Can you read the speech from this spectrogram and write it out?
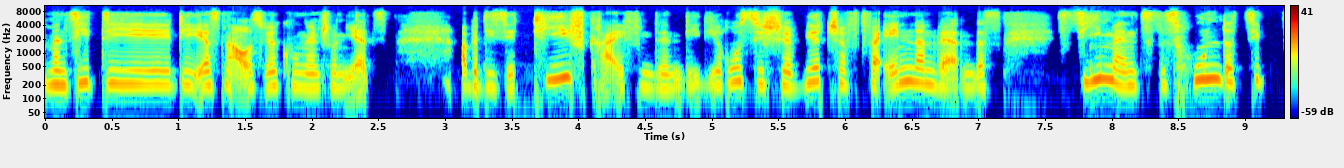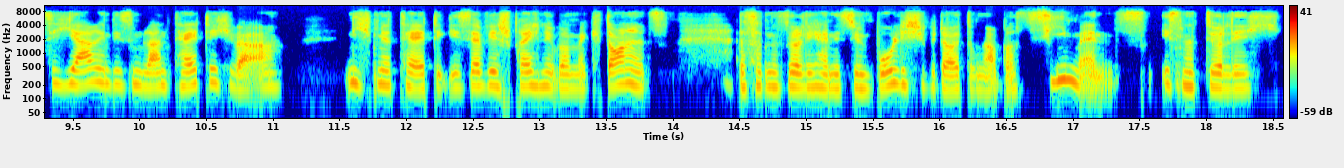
Man sieht die, die ersten Auswirkungen schon jetzt. Aber diese tiefgreifenden, die die russische Wirtschaft verändern werden, dass Siemens, das 170 Jahre in diesem Land tätig war, nicht mehr tätig ist. Ja, wir sprechen über McDonald's. Das hat natürlich eine symbolische Bedeutung, aber Siemens ist natürlich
